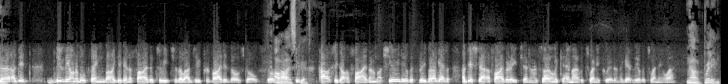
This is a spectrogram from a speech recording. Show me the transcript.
uh, I did do the honourable thing by giving a fiver to each of the lads who provided those goals. So Oh, that's good. Parksy got a fiver. And I'm not sure the other three, but I gave, I dished out a fiver each anyway. So I only came out with twenty quid, and I gave the other twenty away. No, brilliant.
